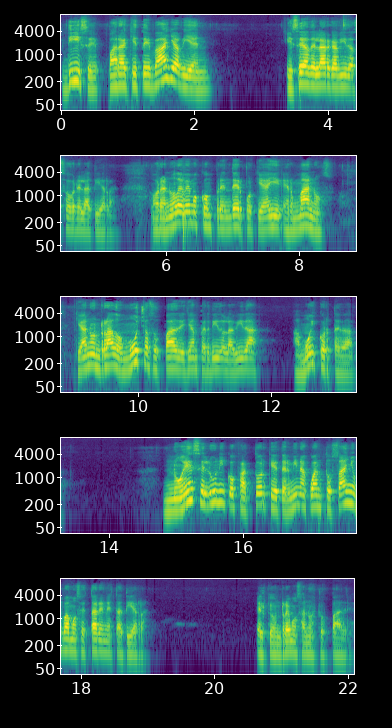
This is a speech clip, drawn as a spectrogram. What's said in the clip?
dice, para que te vaya bien y sea de larga vida sobre la tierra. Ahora, no debemos comprender porque hay hermanos que han honrado mucho a sus padres y han perdido la vida a muy corta edad. No es el único factor que determina cuántos años vamos a estar en esta tierra, el que honremos a nuestros padres.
